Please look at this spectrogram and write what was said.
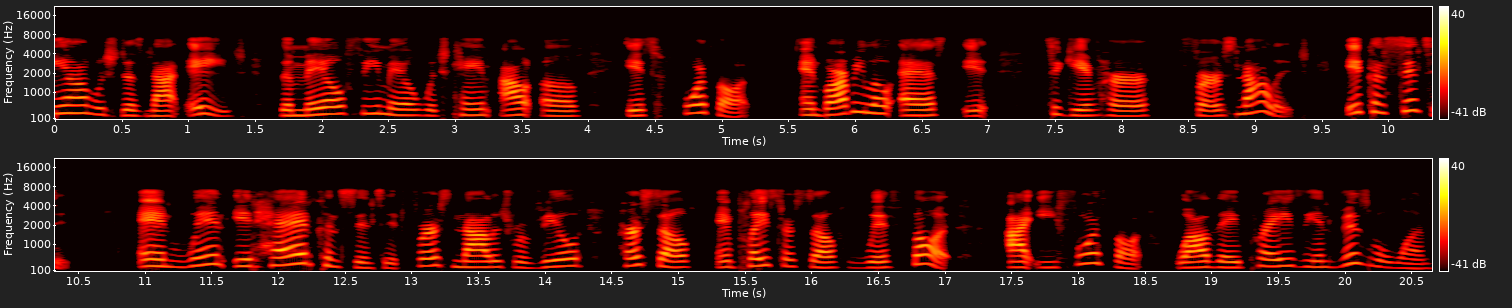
eon which does not age, the male female which came out of its forethought. And Barbelo asked it to give her first knowledge. It consented. And when it had consented, first knowledge revealed herself and placed herself with thought, i.e., forethought, while they praise the invisible one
